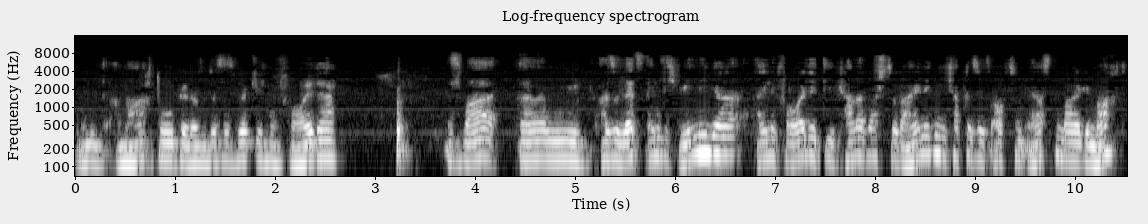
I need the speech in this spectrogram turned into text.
und nachdunkelt. Also das ist wirklich eine Freude. Es war ähm, also letztendlich weniger eine Freude, die Calabash zu reinigen. Ich habe das jetzt auch zum ersten Mal gemacht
